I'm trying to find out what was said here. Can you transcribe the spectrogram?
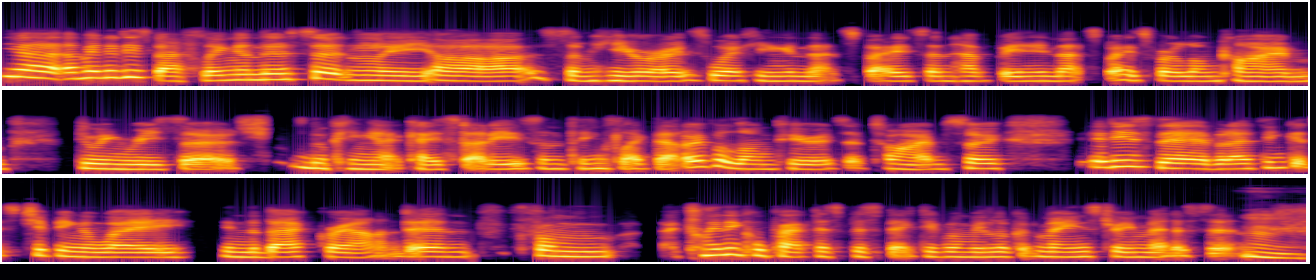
Yeah, I mean, it is baffling, and there's certainly uh, some heroes working in that space and have been in that space for a long time, doing research, looking at case studies and things like that over long periods of time. So it is there, but I think it's chipping away in the background. And from a clinical practice perspective, when we look at mainstream medicine, mm. you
